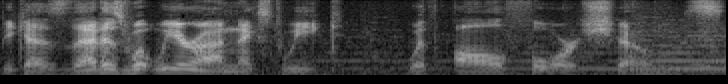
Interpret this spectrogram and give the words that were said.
because that is what we are on next week with all four shows.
